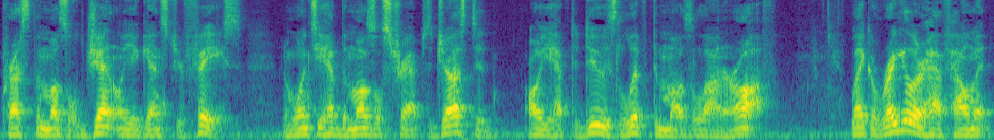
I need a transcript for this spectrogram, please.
Press the muzzle gently against your face, and once you have the muzzle straps adjusted, all you have to do is lift the muzzle on or off. Like a regular half helmet,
